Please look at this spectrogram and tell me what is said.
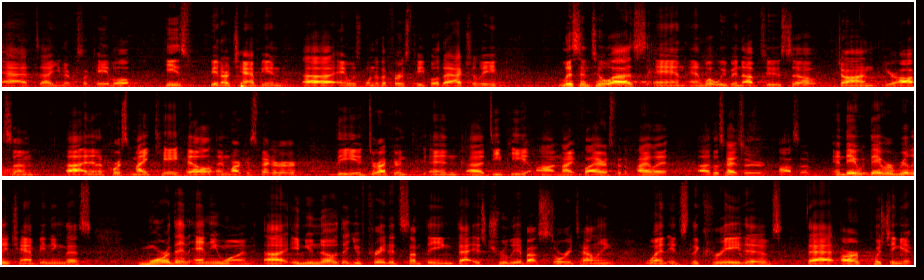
at uh, Universal Cable, he's been our champion uh, and was one of the first people to actually listen to us and, and what we've been up to. So, John, you're awesome. Uh, and then, of course, Mike Cahill and Markus Förderer, the director and, and uh, DP on Nightflyers for the pilot. Uh, those guys are awesome. And they, they were really championing this more than anyone. Uh, and you know that you've created something that is truly about storytelling when it's the creatives that are pushing it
